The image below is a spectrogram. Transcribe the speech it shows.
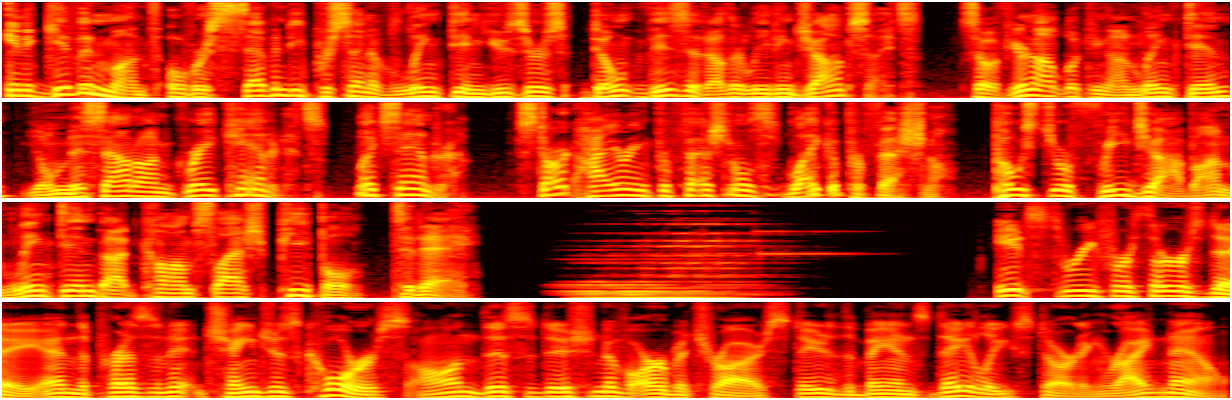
In a given month, over 70% of LinkedIn users don't visit other leading job sites. So if you're not looking on LinkedIn, you'll miss out on great candidates like Sandra. Start hiring professionals like a professional. Post your free job on linkedin.com/people today. It's three for Thursday, and the president changes course on this edition of Arbitrage State of the Bands Daily, starting right now.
